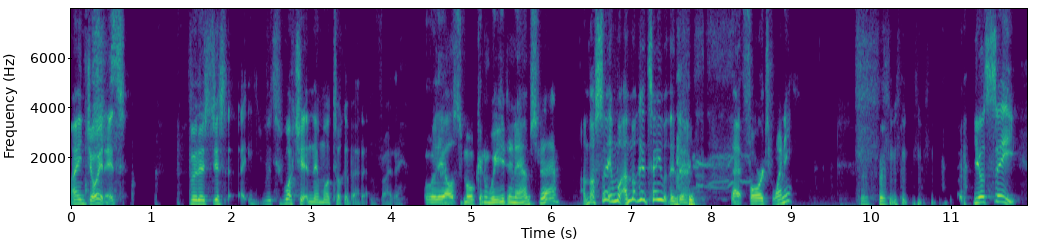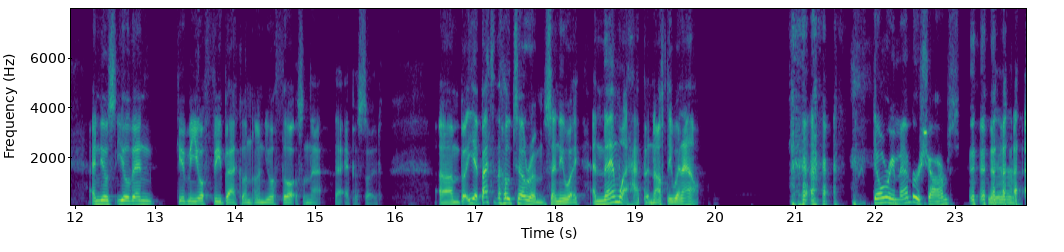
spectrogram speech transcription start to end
I enjoyed it, but it's just just watch it and then we'll talk about it on Friday. Were they all smoking weed in Amsterdam I'm not saying what. I'm not going to tell you what they're doing. at 420? you'll see, and you'll you'll then give me your feedback on on your thoughts on that that episode. Um, but yeah, back to the hotel rooms anyway. And then what happened after he went out? Don't remember, Charms. Yeah.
